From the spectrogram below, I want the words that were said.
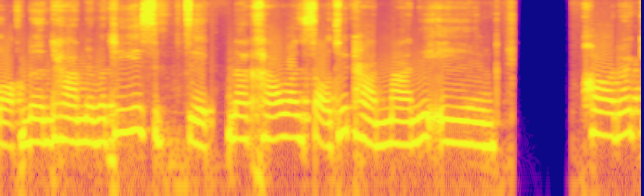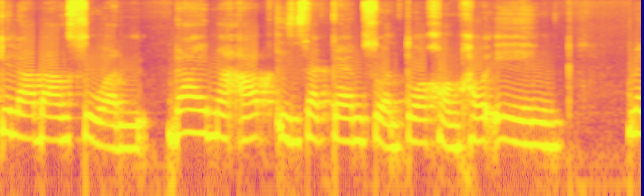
ออกเดินทางในวันที่ 27 นะคะ วันเสาร์ที่ผ่านมานี่เอง พอนักกีฬาบางส่วนได้มาอัพอินสตาแกรมส่วนตัวของเขาเอง ใน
